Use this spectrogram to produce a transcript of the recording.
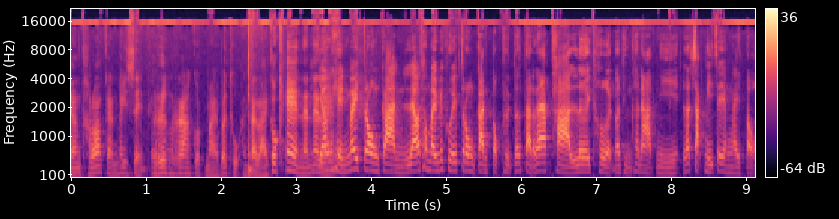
ยังทะเลาะกันไม่เสร็จเรื่องร่างกฎหมายวัตถุอันตรายก็แค่นั้นนั่นแหยังละเห็นไม่ตรงกัน แล้วทำไมไม่คุยให้ตรงกันตกผลึกตั้งแต่แรกผ่านเลยเถิดมาถึงขนาดนี้ แล้วจากนี้จะยังไงต่อ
